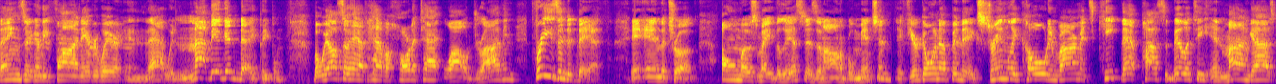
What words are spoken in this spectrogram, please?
Things are going to be flying everywhere and that would not be a good day, people. But we also have have a heart attack while driving, freezing to death in, in the truck almost made the list as an honorable mention. If you're going up into extremely cold environments, keep that possibility in mind, guys.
